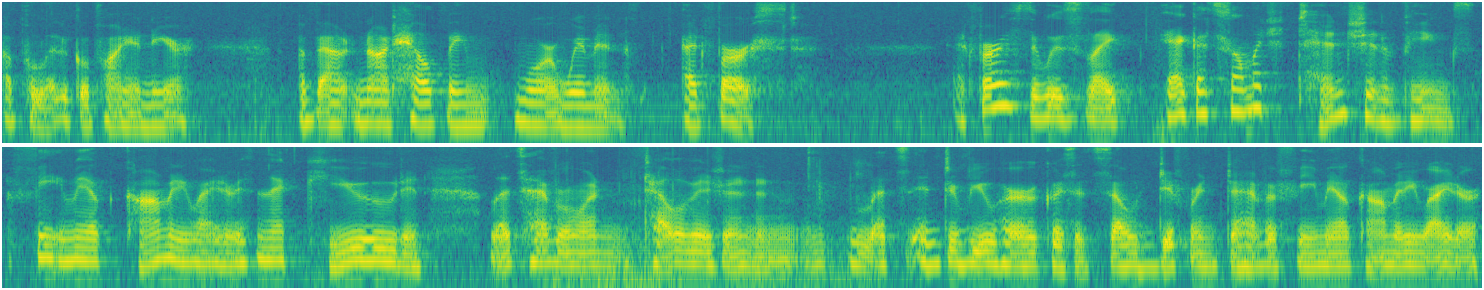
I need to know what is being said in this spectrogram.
a political pioneer, about not helping more women at first. At first, it was like, I got so much attention of being a female comedy writer. Isn't that cute? And let's have her on television and let's interview her because it's so different to have a female comedy writer.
